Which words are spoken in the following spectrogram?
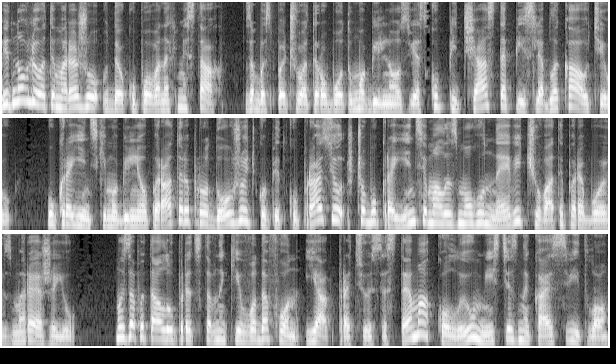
відновлювати мережу в деокупованих містах, забезпечувати роботу мобільного зв'язку під час та після блекаутів. Українські мобільні оператори продовжують копітку працю, щоб українці мали змогу не відчувати перебоїв з мережею. Ми запитали у представників Водафон, як працює система, коли у місті зникає світло.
